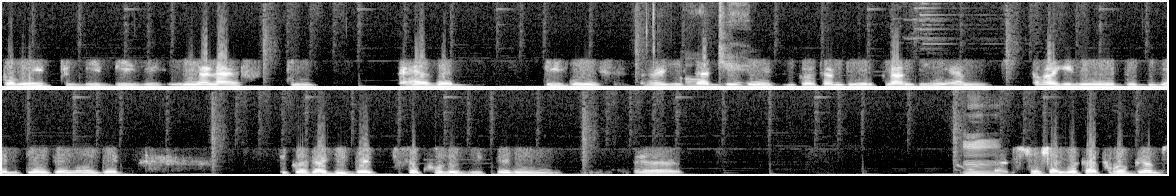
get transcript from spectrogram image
for me to be busy in your life, to have a business, registered Okay. business, because I'm doing planting, I'm struggling with the development and all that. Because I did the psychologist and uh, Mm. uh, social worker programs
